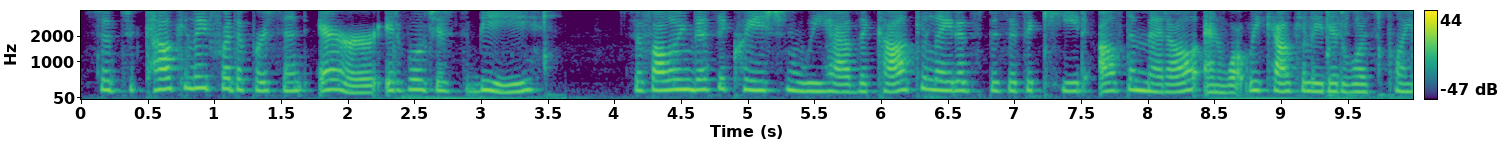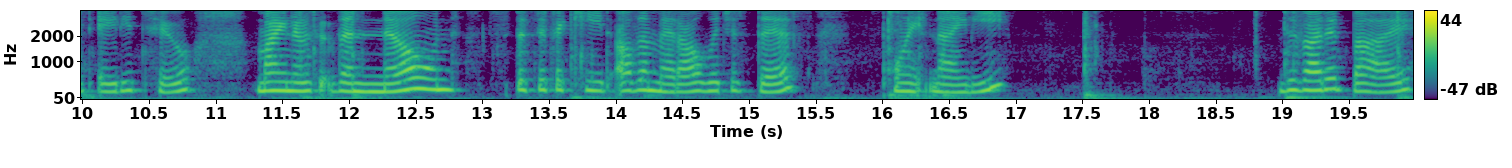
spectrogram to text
So to calculate for the percent error, it will just be, so following this equation, we have the calculated specific heat of the metal and what we calculated was 0.82 minus the known specific heat of the metal, which is this, 0.90 divided by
